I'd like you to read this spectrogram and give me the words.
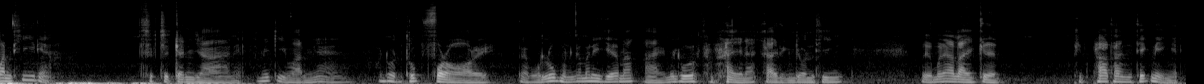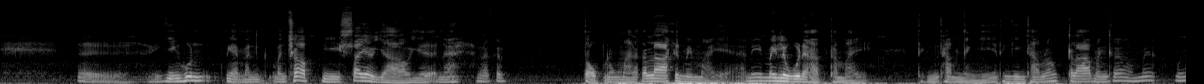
วันที่เนี่ย17กันยาเนี่ย ไม่กี่วันเนี่ยก็โดนทุบฟลอร์เลย แต่วอลลุ่มมันก็ไม่ได้เยอะมากมาย ไม่รู้ทำไมนะใครถึงโยนทิ้ง หรือมันอะไรเกิดผิดพลาดทางเทคนิคเนี่ยเออจริงหุ้นเนี่ยมันมันชอบมีไส้ยาวๆเยอะนะ แล้วก็ตบลงมาแล้วก็ลากขึ้นใหม่ๆอันนี้ไม่รู้นะครับทำไม ถึงทำอย่างนี้จริงๆทำแล้วกราฟมันก็ไม่ไม่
